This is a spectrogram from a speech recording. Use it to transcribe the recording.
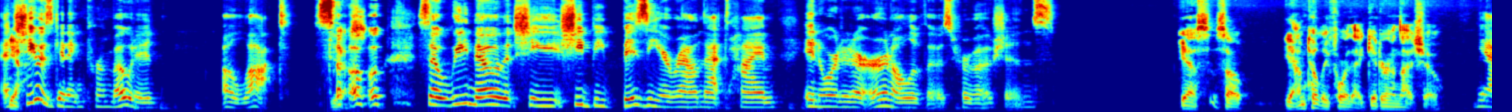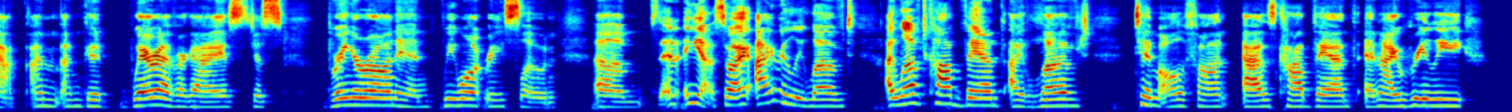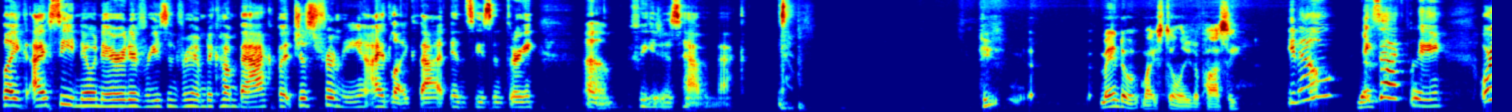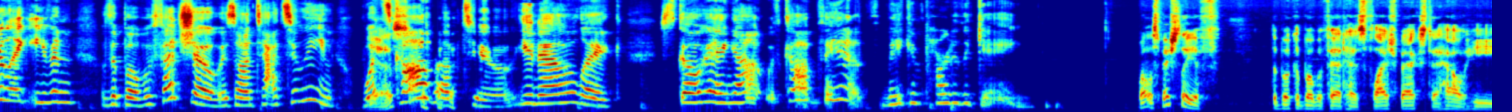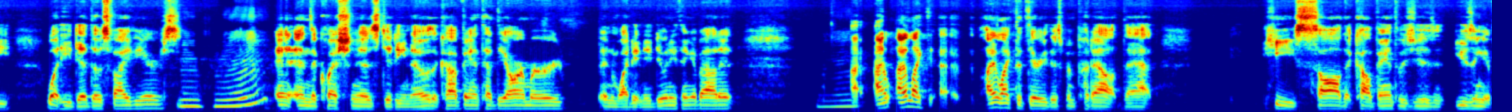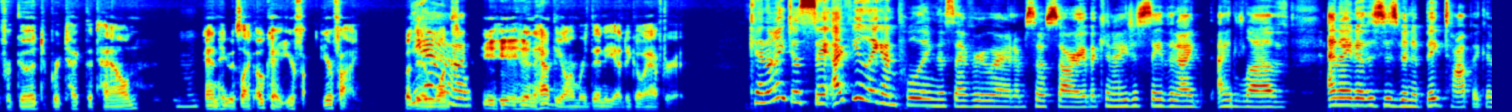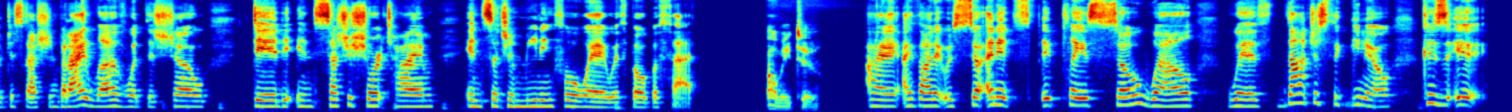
and Yeah. she was getting promoted a lot so Yes. so we know that she she'd be busy around that time in order to earn all of those promotions Yes, so yeah, I'm totally for that. Get her on that show. yeah i'm i'm good wherever guys just bring her on in we want rae sloane um and yeah so i i really loved i loved cobb vanth i loved tim olyphant as cobb vanth and i really like i see no narrative reason for him to come back but just for me i'd like that in season three um if we could just have him back He Mando might still need a posse. you know Yeah. exactly or like even the Boba Fett show is on Tatooine. What's Yes. Cobb up to? You know, like just go hang out with Cobb Vanth, make him part of the gang. Well, especially if the book of Boba Fett has flashbacks to how he what he did those five years, Mm-hmm. and, and the question is, did he know that Cobb Vanth had the armor, and why didn't he do anything about it? Mm-hmm. I, I, I like I like the theory that's been put out that he saw that Cobb Vanth was using, using it for good to protect the town, Mhm. and he was like, "Okay, you're fi- you're fine." But then once he, he didn't have the armor, then he had to go after it. Can I just say I feel like I'm pulling this everywhere and I'm so sorry, but can I just say that I I love and I know this has been a big topic of discussion, but I love what this show did in such a short time in such a meaningful way with Boba Fett. Oh, me too. I I thought it was so and it's it plays so well with not just the you know because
